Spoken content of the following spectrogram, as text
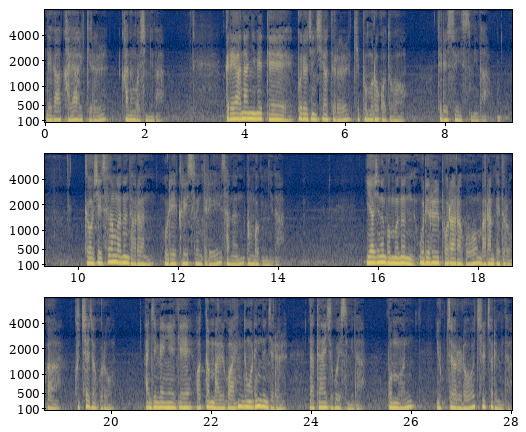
내가 가야 할 길을 가는 것입니다. 그래야 하나님의 때에 뿌려진 씨앗들을 기쁨으로 거두어 드릴 수 있습니다. 그것이 세상과는 다른 우리 그리스도인들이 사는 방법입니다. 이어지는 본문은 우리를 보라라고 말한 베드로가 구체적으로 안진뱅이에게 어떤 말과 행동을 했는지를 나타내 주고 있습니다. 본문 6절로 7절입니다.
